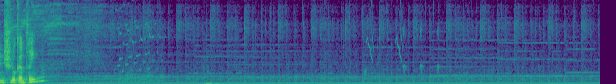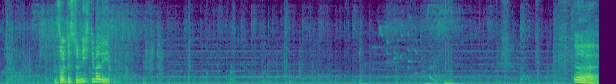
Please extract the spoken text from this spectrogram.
Bin Schluck am Trinken. Solltest du nicht überleben. Ah.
